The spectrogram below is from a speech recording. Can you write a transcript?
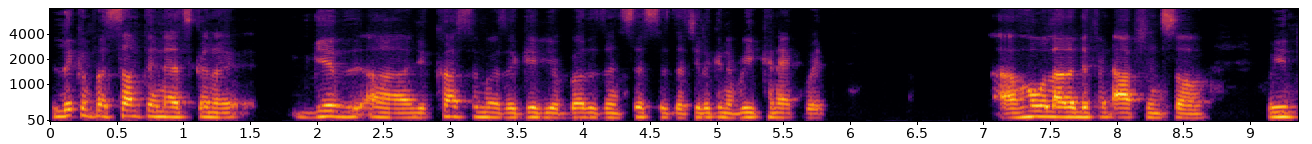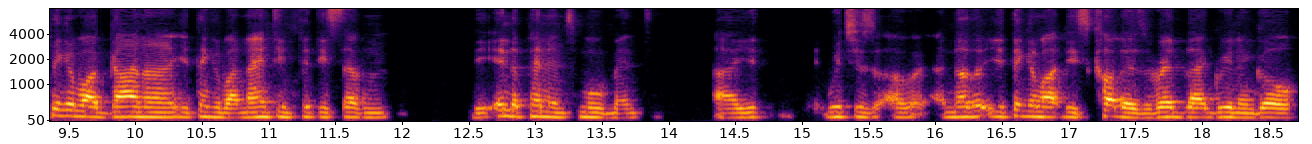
looking for something that's going to give uh, your customers or give your brothers and sisters that you're looking to reconnect with a whole lot of different options. So when you're thinking about Ghana, you're thinking about 1957, the independence movement, uh, you, which is uh, another, you're thinking about these colors, red, black, green, and gold.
